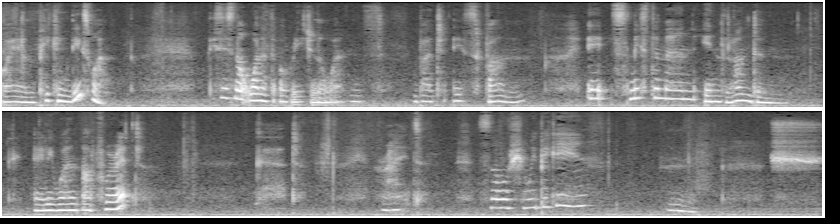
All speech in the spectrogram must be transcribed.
I am picking this one. This is not one of the original ones, but it's fun. It's Mr. Man in London. Anyone up for it? Good. Right. So, shall we begin? Hmm. Shh.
